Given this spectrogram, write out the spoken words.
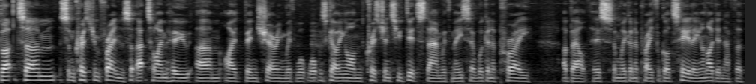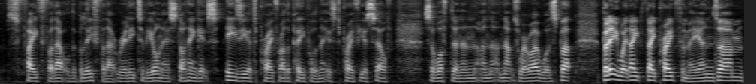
but um, some Christian friends at that time who um, I'd been sharing with what, what was going on, Christians who did stand with me, said, We're going to pray about this and we're going to pray for God's healing. And I didn't have the faith for that or the belief for that, really, to be honest. I think it's easier to pray for other people than it is to pray for yourself so often. And, and, and that was where I was. But, but anyway, they, they prayed for me. And, um,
